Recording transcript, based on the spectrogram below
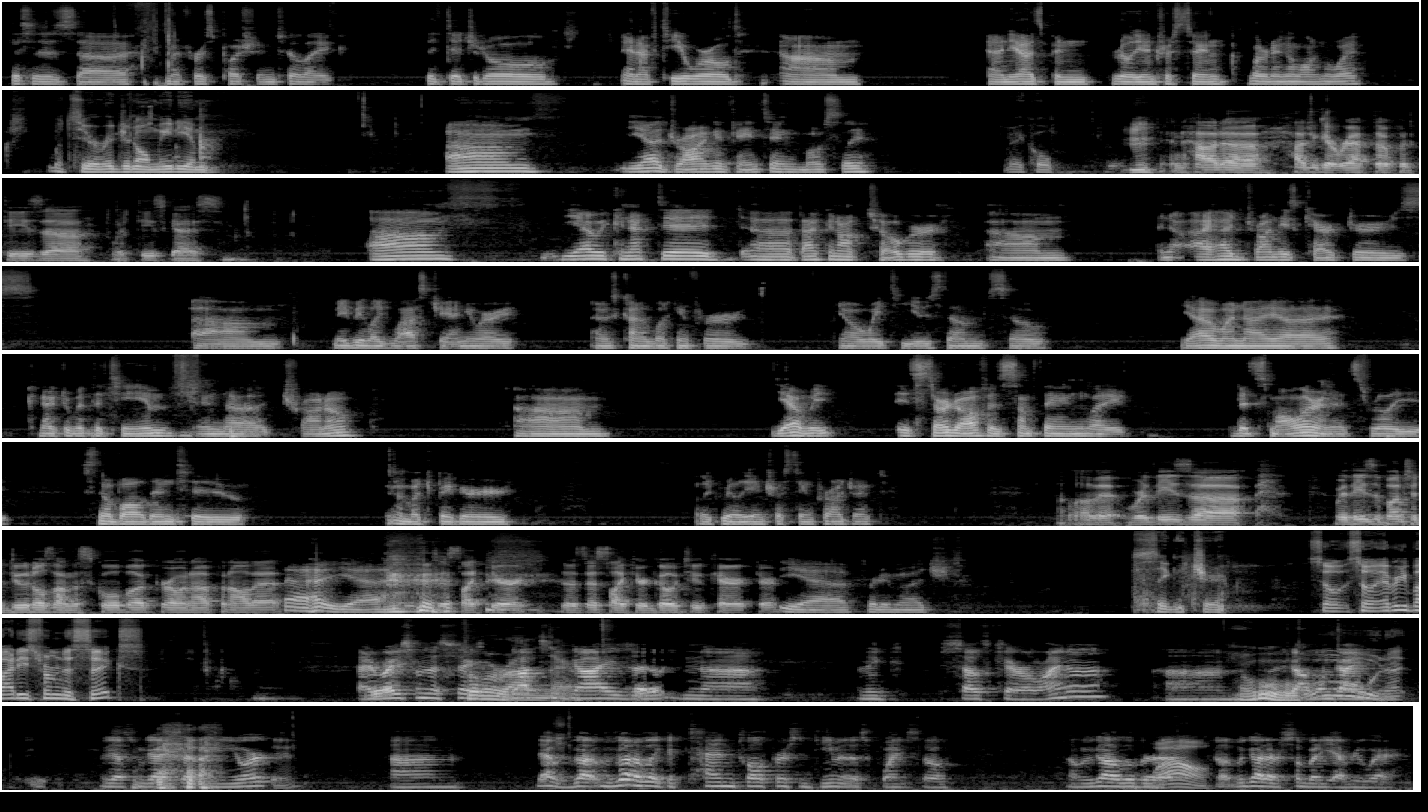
this is uh, my first push into like the digital NFT world. Um, and yeah, it's been really interesting learning along the way. What's your original medium? Um, yeah, drawing and painting mostly. Very cool. And how to how'd you get wrapped up with these uh with these guys? Um, yeah, we connected uh, back in October, um, and I had drawn these characters um, maybe like last January. I was kind of looking for you know a way to use them. So yeah, when I uh, connected with the team in uh, Toronto, um, yeah, we it started off as something like a bit smaller, and it's really snowballed into a much bigger like really interesting project. I love it. Were these uh were these a bunch of doodles on the school book growing up and all that? Uh, yeah. just like your was this like your go-to character? yeah, pretty much. Signature. So so everybody's from the six? Everybody's from the six. From around got some there. guys out in, uh, I think, South Carolina. Um, we got one guy. Ooh, that- We got some guys out in New York. Um, yeah, we've got we've got like a 10, 12 person team at this point. So uh, we've got a little bit. Wow. Of, we got somebody everywhere.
